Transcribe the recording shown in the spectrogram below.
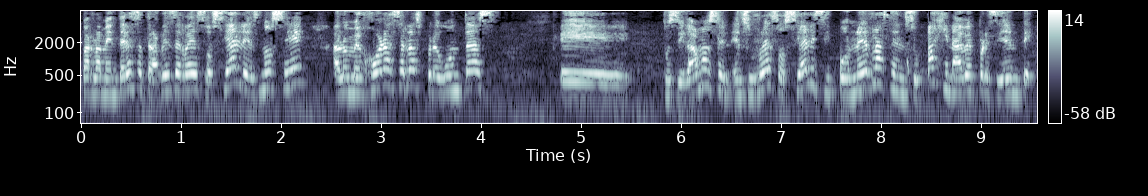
parlamentarias a través de redes sociales. No sé, a lo mejor hacer las preguntas, eh, pues digamos, en, sus redes sociales y ponerlas en su página. A ver, presidente,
